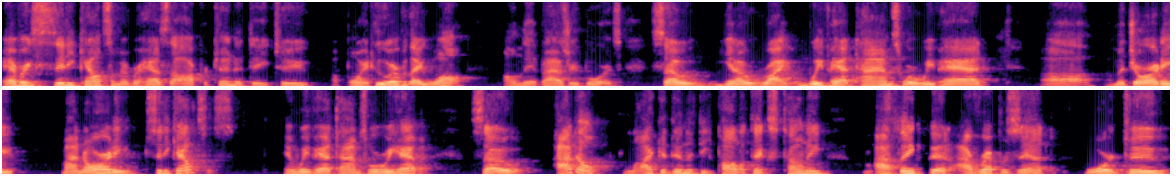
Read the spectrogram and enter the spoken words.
every city council member has the opportunity to appoint whoever they want on the advisory boards. So you know right we've had times where we've had uh, a majority minority city councils, and we've had times where we haven't. So I don't like identity politics, Tony. Mm-hmm. I think that I represent Ward 2,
